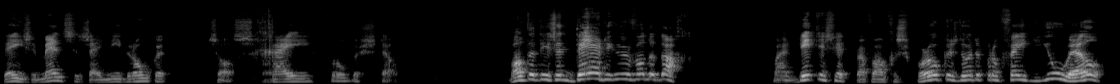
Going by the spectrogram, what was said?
deze mensen zijn niet dronken zoals gij veronderstelt. Want het is het derde uur van de dag. Maar dit is het waarvan gesproken is door de profeet Joel.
